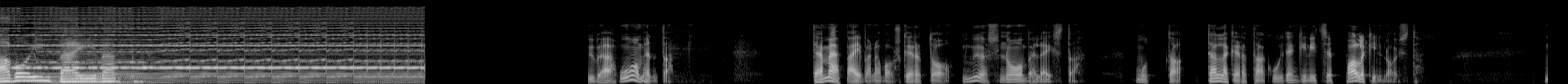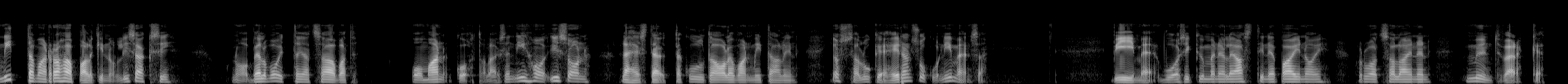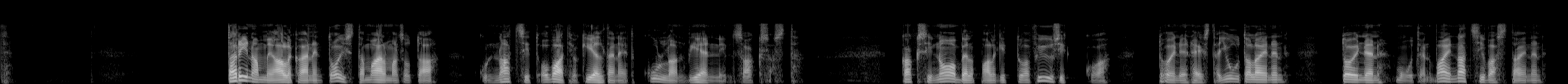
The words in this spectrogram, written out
Avoin päivä. Hyvää huomenta. Tämä päivän avaus kertoo myös Nobeleista, mutta tällä kertaa kuitenkin itse palkinnoista. Mittavan rahapalkinnon lisäksi Nobel-voittajat saavat oman kohtalaisen iho ison, lähes täyttä kulta olevan mitalin, jossa lukee heidän sukunimensä. Viime vuosikymmenelle asti ne painoi ruotsalainen Myntverket. Tarinamme alkainen toista maailmansotaa, kun natsit ovat jo kieltäneet kullan viennin Saksasta. Kaksi Nobel-palkittua fyysikkoa, toinen heistä juutalainen, toinen muuten vain natsivastainen,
